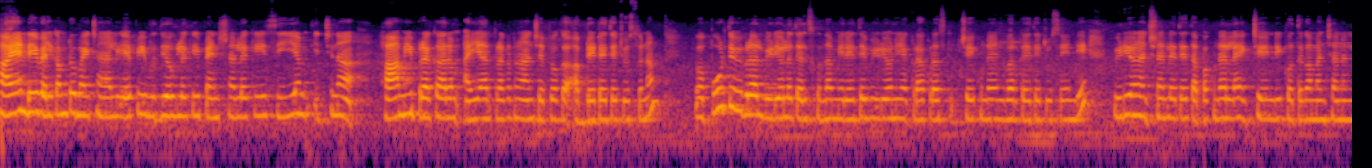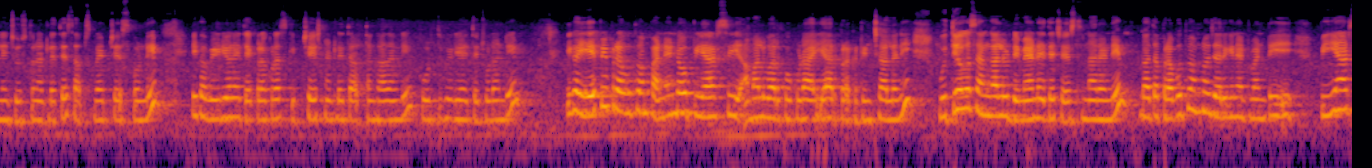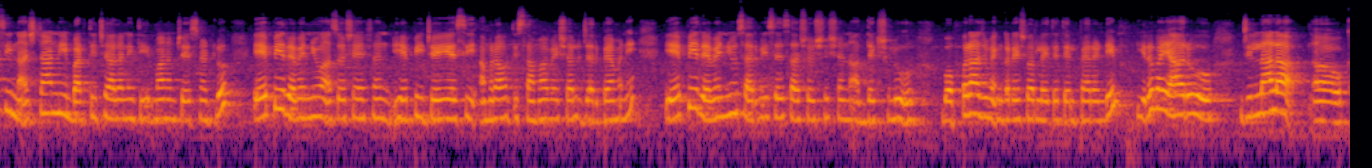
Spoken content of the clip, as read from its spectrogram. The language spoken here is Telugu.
హాయ్ అండి welcome to my channel. AP ఉద్యోగులకి పెన్షనర్లకి సీఎం ఇచ్చిన హామీ ప్రకారం ఐఆర్ ప్రకటన అని చెప్పి ఒక అప్డేట్ అయితే చూస్తున్నాం. పూర్తి వివరాలు వీడియోలో తెలుసుకుందాం. మీరైతే వీడియోని ఎక్కడా కూడా స్కిప్ చేయకుండా ఎండ్ వరకు అయితే చూసేయండి. వీడియో నచ్చినట్లయితే తప్పకుండా లైక్ చేయండి. కొత్తగా మన ఛానల్ని చూస్తున్నట్లయితే సబ్స్క్రైబ్ చేసుకోండి. ఇక వీడియోని అయితే ఎక్కడ కూడా స్కిప్ చేసినట్లయితే అర్థం కాదండి. పూర్తి వీడియో అయితే చూడండి. ఇక ఏపీ ప్రభుత్వం పన్నెండవ పిఆర్సీ అమలు వరకు కూడా ఐఆర్ ప్రకటించాలని ఉద్యోగ సంఘాలు డిమాండ్ అయితే చేస్తున్నారండి. గత ప్రభుత్వంలో జరిగినటువంటి పిఆర్సీ నష్టాన్ని భర్తీ చేయాలని తీర్మానం చేసినట్లు AP revenue association AP JAC Amaravati సమావేశాలు జరిపామని ఏపీ రెవెన్యూ సర్వీసెస్ అసోసియేషన్ అధ్యక్షులు బొప్పరాజు వెంకటేశ్వర్లు అయితే తెలిపారండి. ఇరవై ఆరు జిల్లాల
